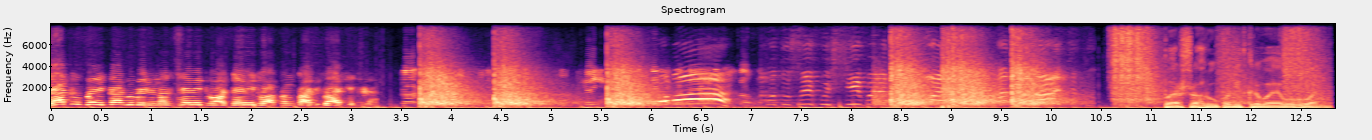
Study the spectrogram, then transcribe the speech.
Так, Убері, так, Убері, у нас 9-2, 9-2, контакт, засідка. Перша група відкриває вогонь.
